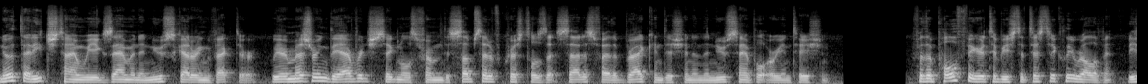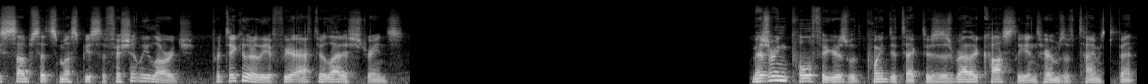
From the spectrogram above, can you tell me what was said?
Note that each time we examine a new scattering vector, we are measuring the average signals from the subset of crystals that satisfy the Bragg condition in the new sample orientation. For the pole figure to be statistically relevant, these subsets must be sufficiently large, particularly if we are after lattice strains. Measuring pole figures with point detectors is rather costly in terms of time spent.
